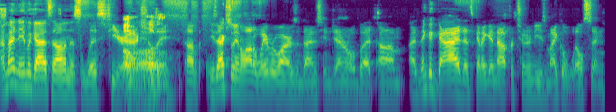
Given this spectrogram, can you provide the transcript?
I might name a guy that's not on this list here. Oh, actually, um, he's actually in a lot of waiver wires and dynasty in general. But um, I think a guy that's going to get an opportunity is Michael Wilson.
